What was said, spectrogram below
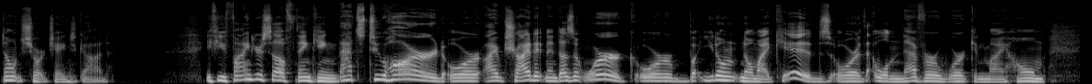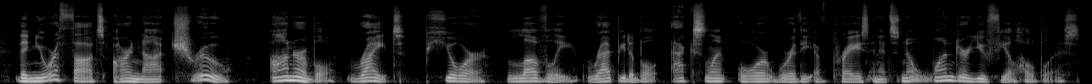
Don't shortchange God. If you find yourself thinking, that's too hard, or I've tried it and it doesn't work, or but you don't know my kids, or that will never work in my home, then your thoughts are not true, honorable, right, pure, lovely, reputable, excellent, or worthy of praise, and it's no wonder you feel hopeless.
